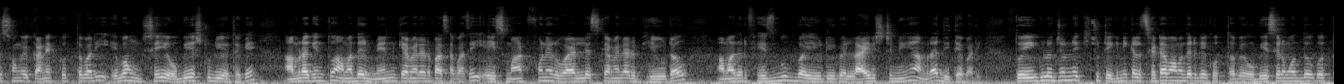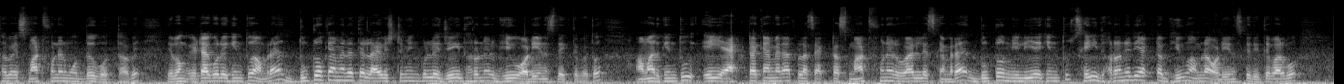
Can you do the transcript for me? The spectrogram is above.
এর সঙ্গে কানেক্ট করতে পারি এবং সেই ওবিএস স্টুডিও থেকে আমরা কিন্তু আমাদের মেন ক্যামেরার পাশাপাশি এই স্মার্টফোনের ওয়্যারলেস ক্যামেরার ভিউটাও আমাদের ফেসবুক বা ইউটিউবের লাইভ স্ট্রিমিংয়ে আমরা দিতে পারি। তো এইগুলোর জন্য কিছু টেকনিক্যাল সেট আমাদেরকে করতে হবে এর মধ্যেও করতে হবে, স্মার্টফোনের মধ্যেও করতে হবে এবং এটা করে কিন্তু আমরা দুটো ক্যামেরাতে লাইভ স্ট্রিমিং করলে যেই ধরনের ভিউ অডিয়েন্স দেখতে পেতো, আমার কিন্তু এই একটা ক্যামেরা প্লাস একটা স্মার্টফোনের ওয়্যারলেস ক্যামেরা দুটো মিলিয়ে কিন্তু সেই ধরনেরই একটা ভিউ আমরা অডিয়েন্সকে দিতে পারব।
